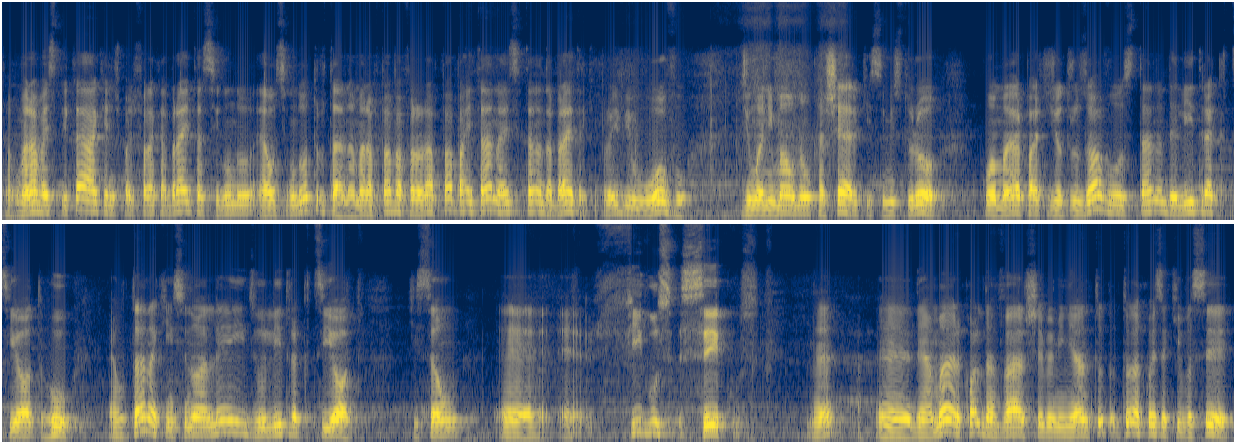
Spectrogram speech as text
Então a Gumara vai explicar que a gente pode falar que a Braita segundo, é o segundo outro Tana. Marapapa falou, papai Tana, esse Tana da Braita que proíbe o ovo de um animal não kasher que se misturou com a maior parte de outros ovos, Tana de litra ktziot hu. É o Tana que ensinou a lei do litra ktziot, que são é, é, figos secos, né? É, de amar, kol davar shebeminyan, toda coisa que você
